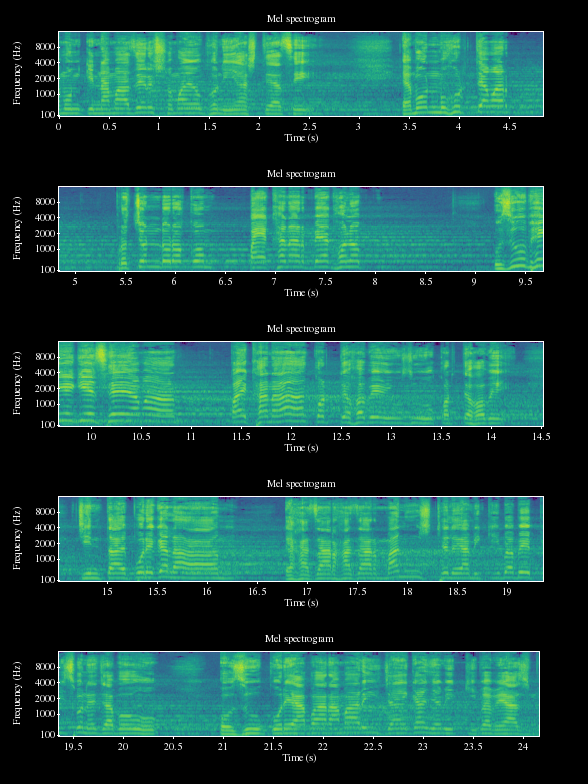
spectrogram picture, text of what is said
এমনকি নামাজের সময়ও ঘনিয়ে আসতে আছে। এমন মুহূর্তে আমার প্রচণ্ড রকম পায়খানার ব্যাগ হল। উজু ভেঙে গিয়েছে আমার। পায়খানা করতে হবে, উজু করতে হবে। চিন্তায় পড়ে গেলাম, এ হাজার হাজার মানুষ ঠেলে আমি কীভাবে পিছনে যাব? অজু করে আবার আমার এই জায়গায় আমি কীভাবে আসব?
